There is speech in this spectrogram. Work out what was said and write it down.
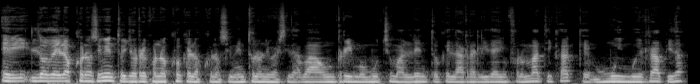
lo de los conocimientos, yo reconozco que los conocimientos de la universidad va a un ritmo mucho más lento que la realidad informática, que es muy muy rápida,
